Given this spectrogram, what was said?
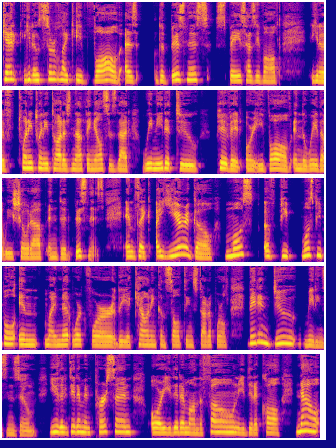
get, you know, sort of like evolve as the business space has evolved. You know, if 2020 taught us nothing else is that we needed to pivot or evolve in the way that we showed up and did business. And it's like a year ago, most of people, most people in my network for the accounting, consulting, startup world, they didn't do meetings in Zoom. You either did them in person or you did them on the phone, you did a call. Now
